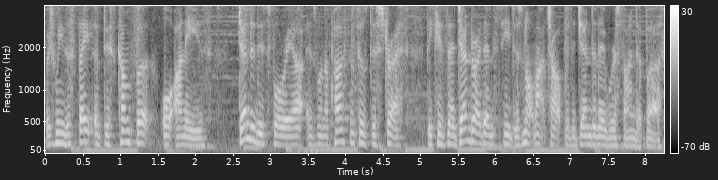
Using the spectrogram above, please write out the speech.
which means a state of discomfort or unease. Gender dysphoria is when a person feels distress because their gender identity does not match up with the gender they were assigned at birth.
